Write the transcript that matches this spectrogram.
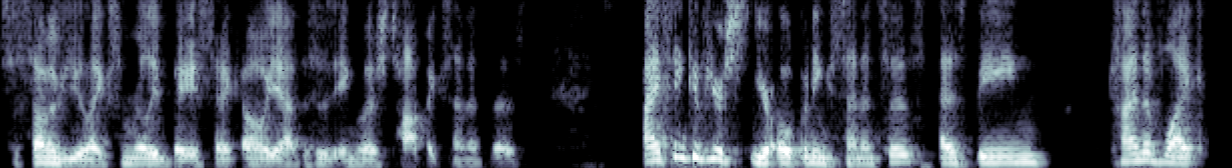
to some of you like some really basic, oh yeah, this is English topic sentences. I think of your your opening sentences as being kind of like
